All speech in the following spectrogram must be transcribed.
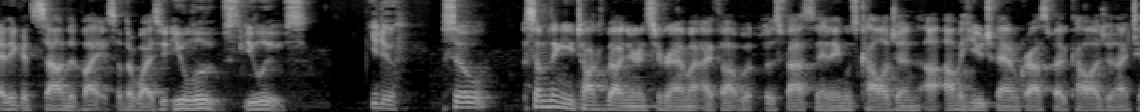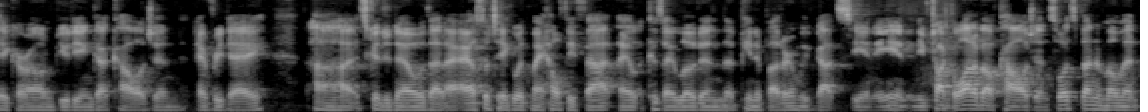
I, think it's sound advice. Otherwise, you, you, lose. You lose. You do. So something you talked about in your Instagram, I, I thought was fascinating was collagen. I'm a huge fan of grass-fed collagen. I take our own beauty and gut collagen every day. Uh, it's good to know that I also take it with my healthy fat because I, I, load in the peanut butter and we've got C and E. And, and you've talked a lot about collagen. So let's spend a moment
